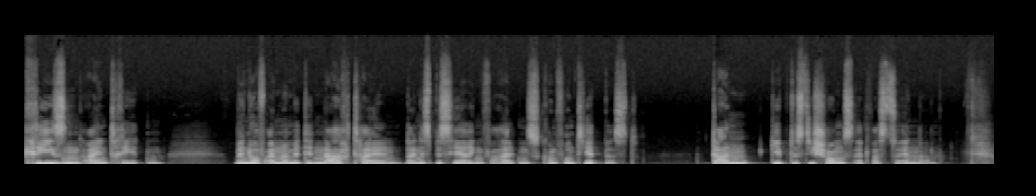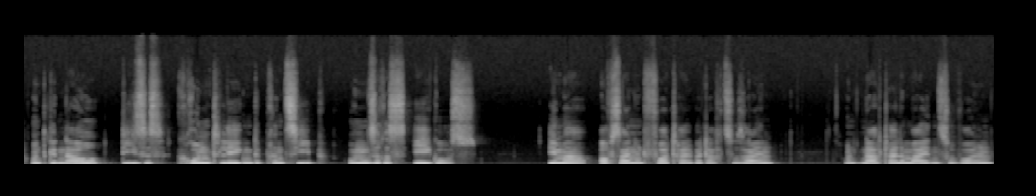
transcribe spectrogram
Krisen eintreten. Wenn du auf einmal mit den Nachteilen deines bisherigen Verhaltens konfrontiert bist, dann gibt es die Chance, etwas zu ändern. Und genau dieses grundlegende Prinzip unseres Egos, immer auf seinen Vorteil bedacht zu sein und Nachteile meiden zu wollen,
